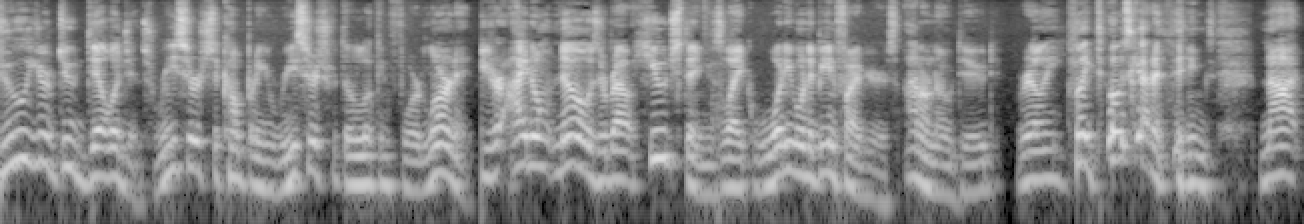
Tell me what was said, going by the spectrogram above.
do your due diligence. Research the company, research what they're looking for, learn it. Your I don't knows are about huge things like what do you want to be in five years? I don't know, dude. Really? Like those kind of things. Not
